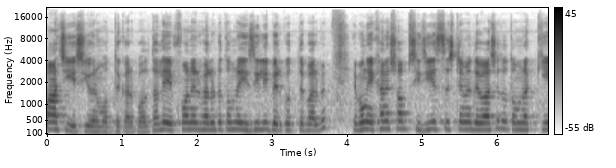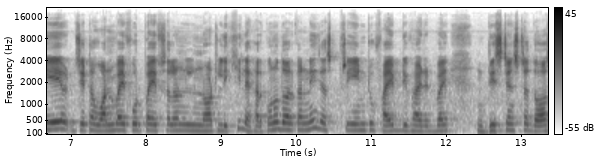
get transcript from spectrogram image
পাঁচ এসিউ এর মধ্যেকার বল। তাহলে এফ ওয়ানের ভ্যালুটা তোমরা ইজিলি বের করতে পারবে। এবং এখানে সব সিজিএস সিস্টেমে দেওয়া আছে। তো তোমরা কে যেটা one by four by epsilon naught লিখি, লেখার কোনো দরকার নেই। Just three into five divided by ডিস্টেন্সটা দশ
